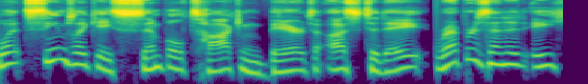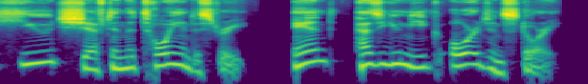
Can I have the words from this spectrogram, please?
What seems like a simple talking bear to us today represented a huge shift in the toy industry and has a unique origin story.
